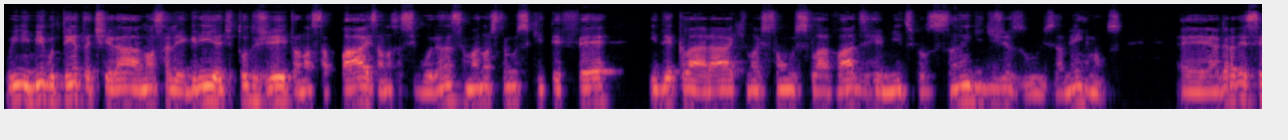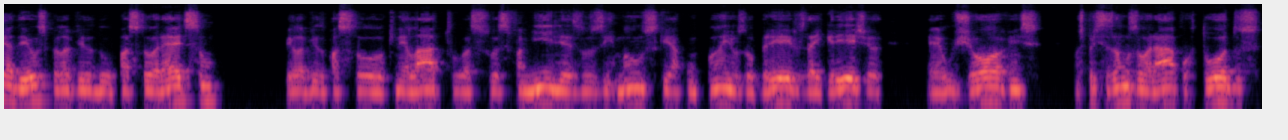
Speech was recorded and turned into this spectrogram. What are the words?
o inimigo tenta tirar a nossa alegria de todo jeito, a nossa paz, a nossa segurança, mas nós temos que ter fé e declarar que nós somos lavados e remidos pelo sangue de Jesus. Amém, irmãos? É, agradecer a Deus pela vida do pastor Edson, pela vida do pastor Quinelato, as suas famílias, os irmãos que acompanham, os obreiros da igreja, é, os jovens. Nós precisamos orar por todos,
